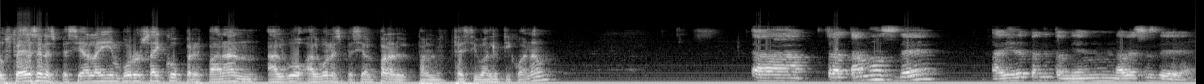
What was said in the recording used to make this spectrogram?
ustedes en especial ahí en Border Psycho preparan algo, algo en especial para el, para el festival de Tijuana. Uh, tratamos de, ahí depende también a veces de,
